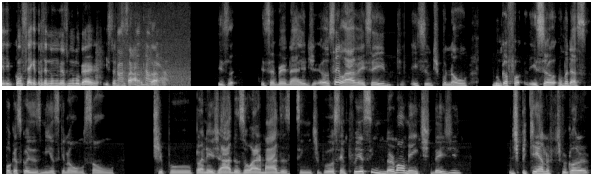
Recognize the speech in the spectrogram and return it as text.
ele consegue trazer no mesmo lugar. Isso é Nossa, bizarro, total bizarro. real. Isso, isso é verdade. Eu sei lá, velho. Isso aí. Isso, tipo, não. Nunca foi. Isso é uma das poucas coisas minhas que não são, tipo, planejadas ou armadas, assim. Tipo, eu sempre fui assim, normalmente, desde. De pequeno. Tipo, quando eu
